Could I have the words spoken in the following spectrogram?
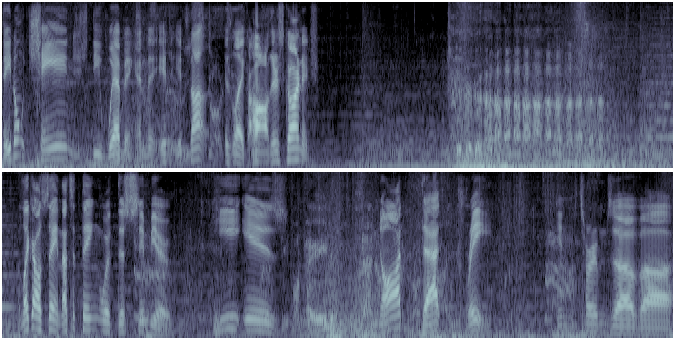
they don't change the webbing, and it it's not it's like oh there's Carnage. like I was saying, that's the thing with this symbiote. He is not that great in terms of, uh,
